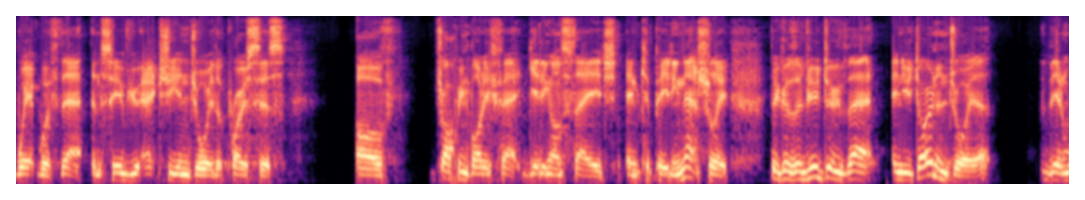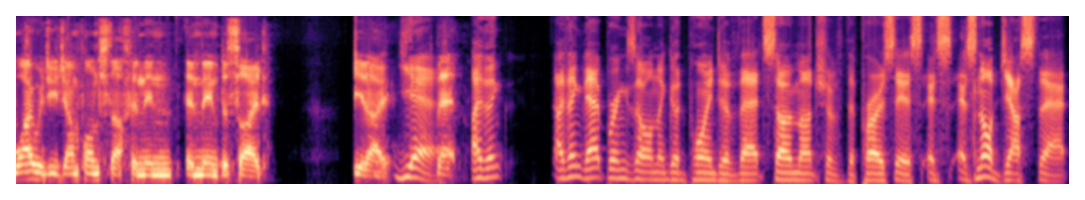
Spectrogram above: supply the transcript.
wet with that and see if you actually enjoy the process of dropping body fat, getting on stage, and competing naturally. Because if you do that and you don't enjoy it, then why would you jump on stuff and then and then decide, you know, Yeah, that I think I think that brings on a good point of that so much of the process it's it's not just that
